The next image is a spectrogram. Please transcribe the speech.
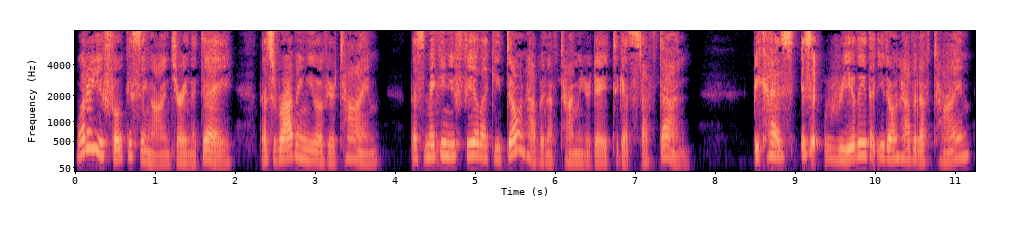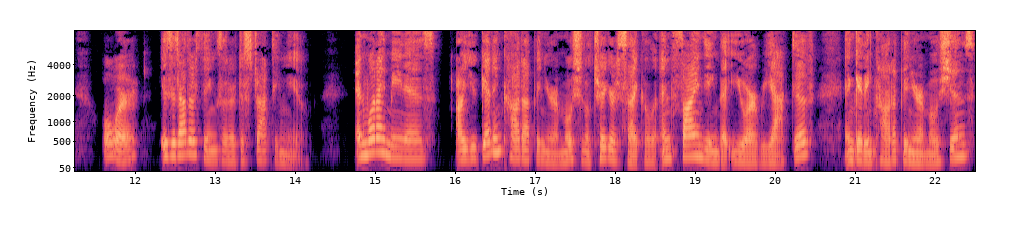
what are you focusing on during the day that's robbing you of your time, that's making you feel like you don't have enough time in your day to get stuff done? Because is it really that you don't have enough time or is it other things that are distracting you? And what I mean is, are you getting caught up in your emotional trigger cycle and finding that you are reactive and getting caught up in your emotions,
